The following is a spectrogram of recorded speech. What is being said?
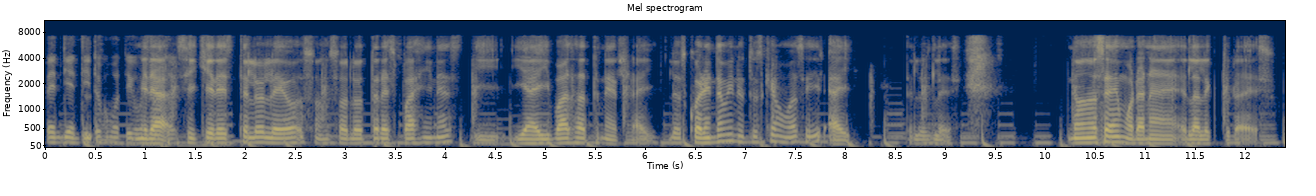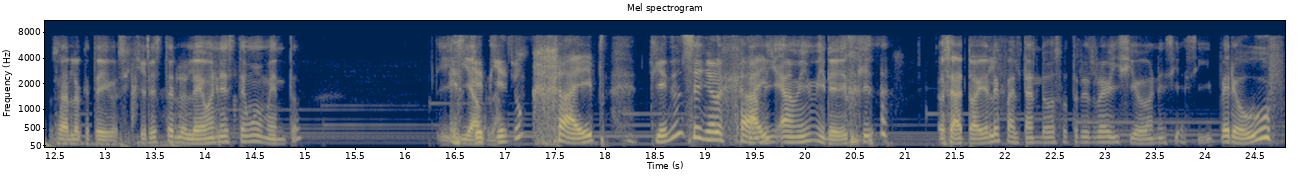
pendientito, como te digo. Mira, si quieres te lo leo, son solo tres páginas y, ahí vas a tener, ahí, los 40 minutos que vamos a seguir, ahí, te los lees. No, no se demora nada la lectura de eso. O sea, lo que te digo, si quieres te lo leo en este momento. Y, es que tiene un hype, tiene un señor hype. A mí, a mí, mire, es que, o sea, todavía le faltan dos o tres revisiones y así, pero uff,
